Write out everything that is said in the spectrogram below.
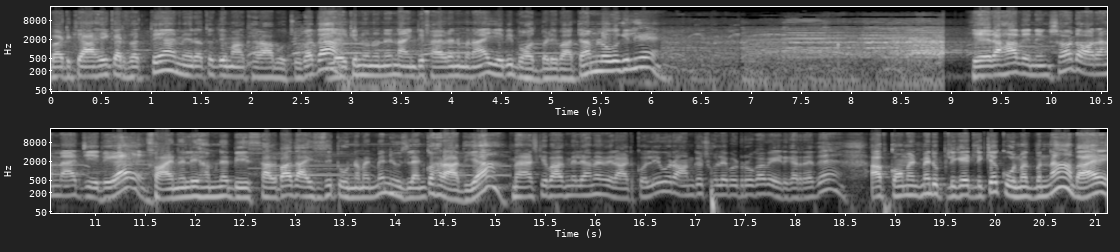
बट क्या ही कर सकते हैं, मेरा तो दिमाग खराब हो चुका था। लेकिन उन्होंने 95 रन बनाए, ये भी बहुत बड़ी बात है हम लोगों के लिए। ये रहा विनिंग शॉट और हम मैच जीत गए। फाइनली हमने 20 साल बाद आईसीसी टूर्नामेंट में न्यूजीलैंड को हरा दिया। मैच के बाद मिले हमें विराट कोहली, वो राम के छोले भटूरों का वेट कर रहे थे। आप कमेंट में डुप्लीकेट लिख के कूल मत बनना बाय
